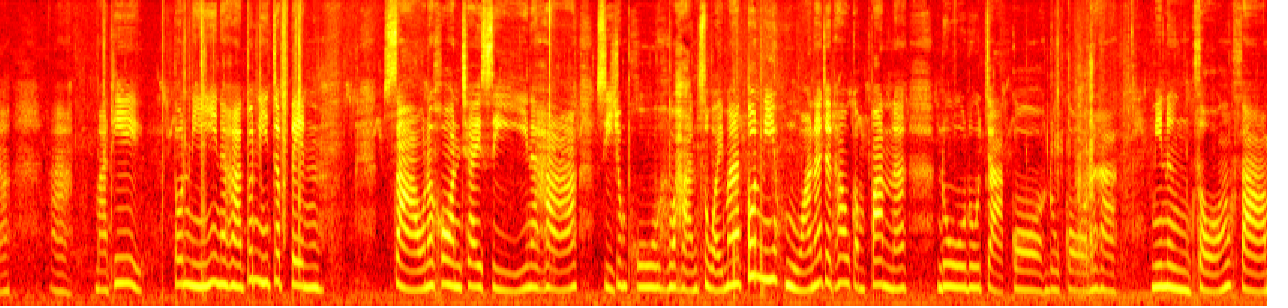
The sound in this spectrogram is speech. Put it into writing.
นะ อะ มาที่ต้นนี้นะคะ ต้นนี้จะเป็น สาวนครชัยศรีนะคะ สีชมพูหวานสวยมาก ต้นนี้หัวน่าจะเท่ากำปั้นนะ ดูดูจากกอดูกอนะคะ มีหนึ่งสองสาม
